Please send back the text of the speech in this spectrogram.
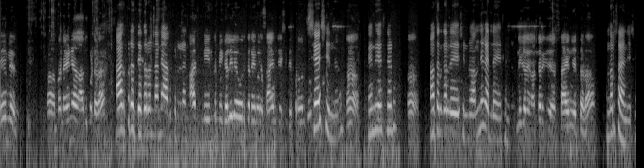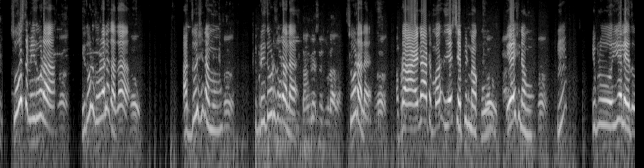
ఏం లేదు. ఆ, మన నవీన్ యాదవ్ ఆదుకుంటారా ఆదుకుంటే దగ్గర ఉందని ఆదుకుంటాడని ఆ, మీ ఇంట్లో మీ గల్లీలో ఎవరికైనా ఏమైనా సాయం చేసింది ఇప్పటివరకు? చేసిండు. ఆ, ఎందుకు చేసినాడు? ఆ. అవతల గల్ల చేసిండు అన్ని గల్ల చేసిండు. నీ గల్లీలో అందరికి సాయం చేస్తాడా? అందరు సాయం చేసిండు. చూస్తాం ఇది కూడా ఆ. ఇది కూడా చూడాలి కదా. అవు. అది చూసినాము. ఆ, ఇప్పుడు ఇది కూడా చూడాలి? కాంగ్రెస్ని చూడాలా? చూడాలి? ఆ, అప్పుడు ఆయన అటు మోసం చేసి చెప్పిండు మాకు. అవు. వేసినాము. ఆ. ఉం? ఇప్పుడు ఇయ్యలేదు.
